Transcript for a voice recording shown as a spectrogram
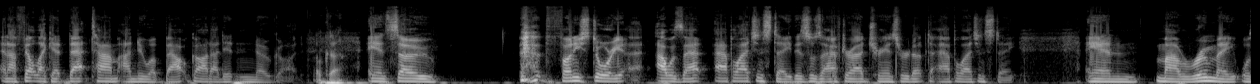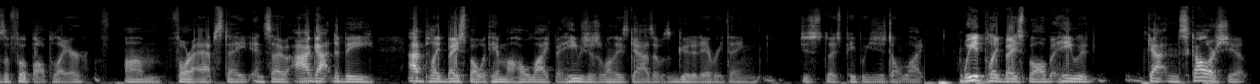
And I felt like at that time I knew about God, I didn't know God. okay, And so, the funny story I- was at Appalachian State. This was after I'd transferred up to Appalachian State. And my roommate was a football player um, for App State. And so I got to be I'd played baseball with him my whole life, but he was just one of these guys that was good at everything. Just those people you just don't like. We had played baseball, but he would gotten scholarship.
